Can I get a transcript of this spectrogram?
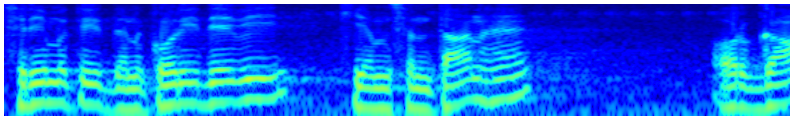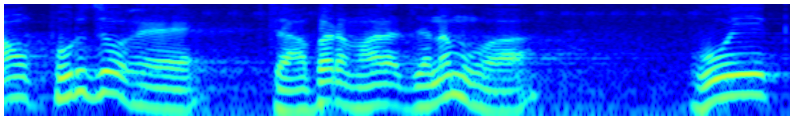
श्रीमती धनकोरी देवी की हम संतान हैं और गांवपुर जो है, जहाँ पर हमारा जन्म हुआ, वो एक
